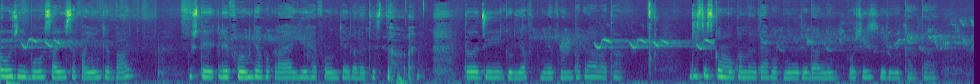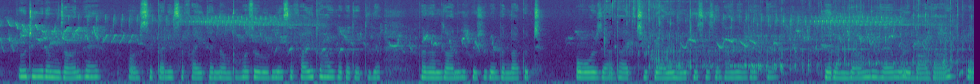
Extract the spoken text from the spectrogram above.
तो जी, बहुत सारी सफाइयों के बाद कुछ देर के लिए फ़ोन क्या पकड़ाया? ये है फ़ोन के गलत इस्तेमाल। तो जी, गुड़िया ने फ़ोन पकड़ा हुआ था। जिस जिसको मौका मिलता है, वो अपनी वीडियो डालने की कोशिश ज़रूर करता है। तो जी, रमज़ान है और उससे पहले सफ़ाई करना बहुत ज़रूरी है। सफ़ाई तो हर वक्त होती है, पर रमज़ान की खुशी में बंदा कुछ और ज़्यादा अच्छी, प्यारी, मीठी सी सफाइयाँ करता है। कि रमज़ान जो है वो इबादत और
